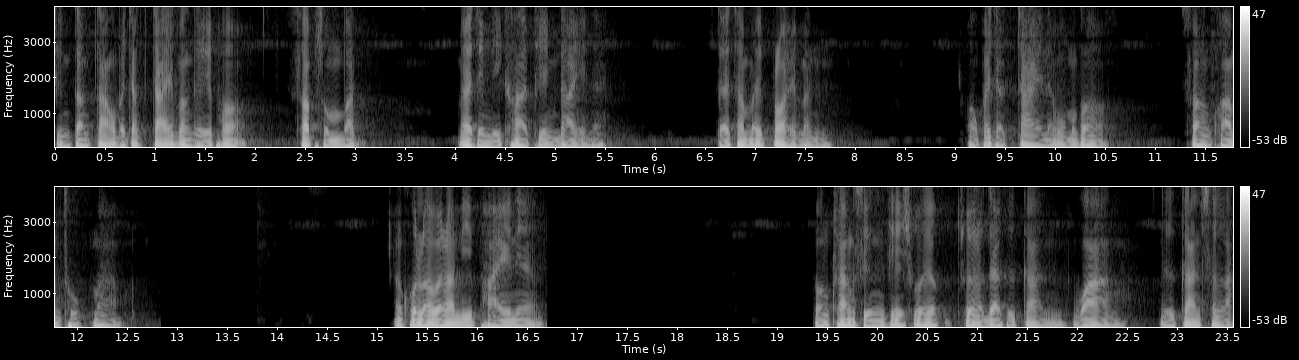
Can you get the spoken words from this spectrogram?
สิ่งต่างๆออกไปจากใจบ้างโดยเพราะทรัพย์สมบัติ แม้จะมีค่าเพียงใดนะ แต่ถ้าไม่ปล่อยมัน ออกไปจากใจนะโอ้มันก็สร้างความทุกข์มากคนเราเวลามีภัยเนี่ยบางครั้งสิ่งที่จะช่วยช่วยเราได้คือการวาง หรือการสละ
